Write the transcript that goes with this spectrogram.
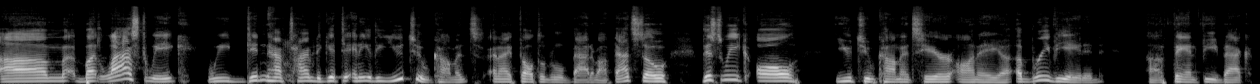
Um, but last week we didn't have time to get to any of the YouTube comments, and I felt a little bad about that. So this week, all YouTube comments here on a uh, abbreviated uh, fan feedback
